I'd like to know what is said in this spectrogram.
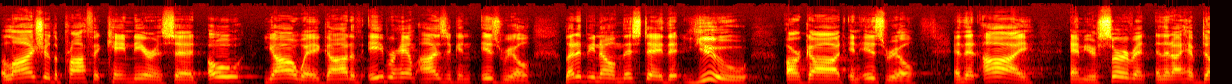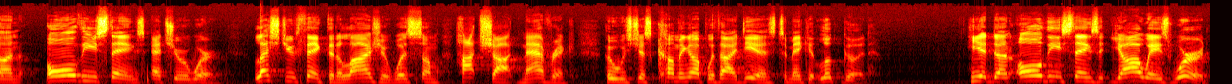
Elijah the prophet came near and said, O Yahweh, God of Abraham, Isaac, and Israel, let it be known this day that you are God in Israel, and that I am your servant, and that I have done all these things at your word. lest you think that Elijah was some hotshot maverick who was just coming up with ideas to make it look good. He had done all these things at Yahweh's word.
